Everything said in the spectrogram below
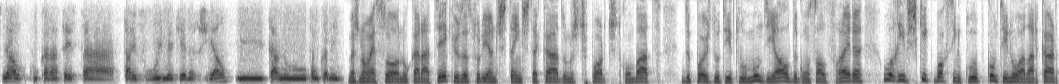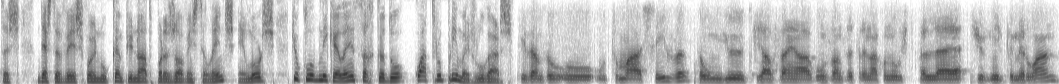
sinal que o Karaté está, está evoluindo aqui na região e está no bom caminho. Mas não é só no Karaté que os açorianos têm destacado nos desportos de combate. Depois do título mundial de Gonçalo Ferreira, o Arrives Kickboxing Clube continua a dar cartas. Desta vez foi no Campeonato para Jovens Talentos, em Lourdes, que o clube niquelense arrecadou quatro primeiros lugares. Tivemos o, o, o Tomás Silva, é um miúdo que já vem há alguns anos a treinar connosco, ele é juvenil primeiro ano,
